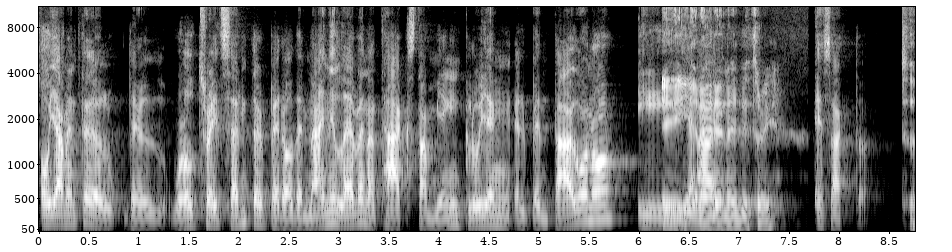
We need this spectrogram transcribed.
obviamente del, del World Trade Center, pero de 9-11 attacks también incluyen el Pentágono y... Y hay- United 93. exacto. Sí.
